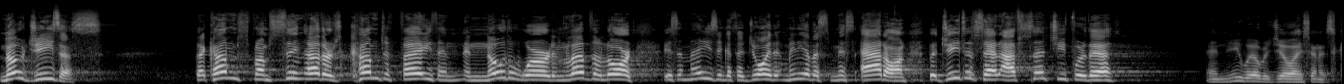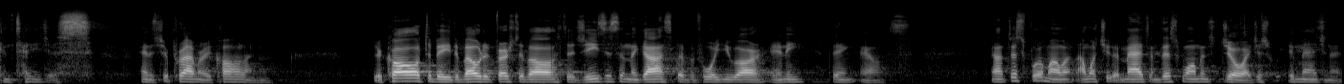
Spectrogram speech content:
know Jesus, that comes from seeing others come to faith and, and know the word and love the Lord is amazing. It's a joy that many of us miss out on. But Jesus said, I've sent you for this, and you will rejoice, and it's contagious, and it's your primary calling. You're called to be devoted, first of all, to Jesus and the gospel before you are anything else. Now, just for a moment, I want you to imagine this woman's joy. Just imagine it.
